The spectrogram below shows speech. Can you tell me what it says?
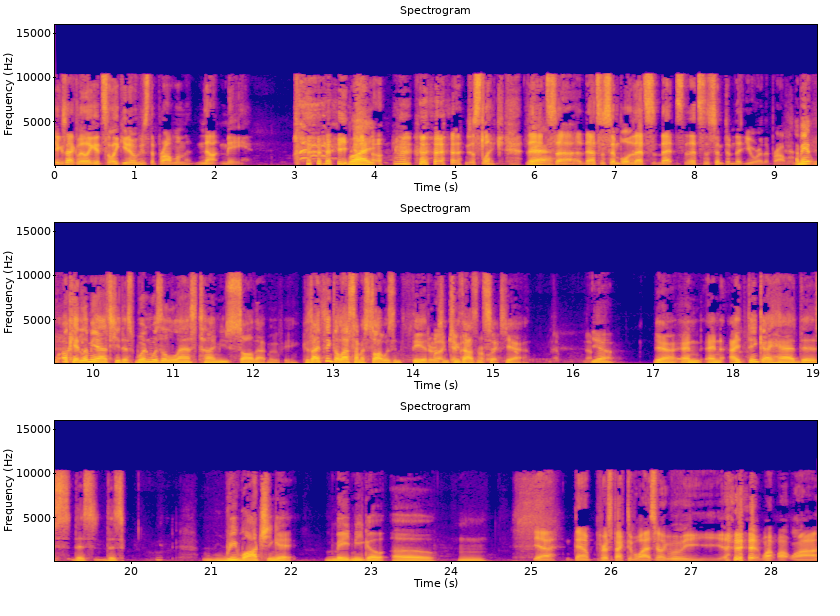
exactly like it's like you know who's the problem? Not me. right. Just like that's uh, that's a symbol. That's that's that's the symptom that you are the problem. I mean, okay, let me ask you this. When was the last time you saw that movie? Because I think the last time I saw it was in theaters Well, it in came out 2006. Yeah. yeah. Yeah. And, and I think I had this, this, this rewatching it made me go, oh, Yeah. Now, perspective wise, they're like, wah, wah, wah.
